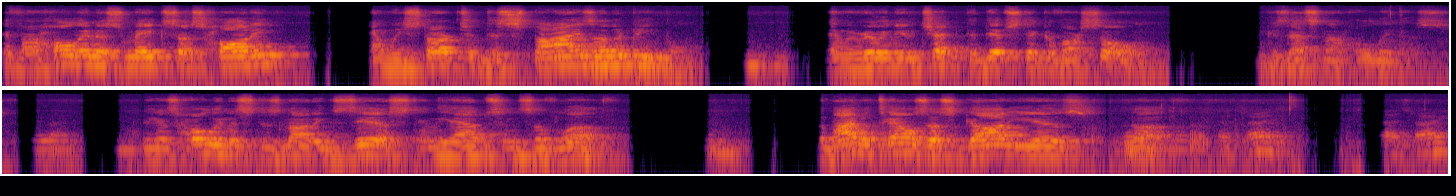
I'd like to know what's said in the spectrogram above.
If our holiness makes us haughty and we start to despise other people, then we really need to check the dipstick of our soul because that's not holiness. Because holiness does not exist in the absence of love. The Bible tells us God is love. That's right. That's right.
